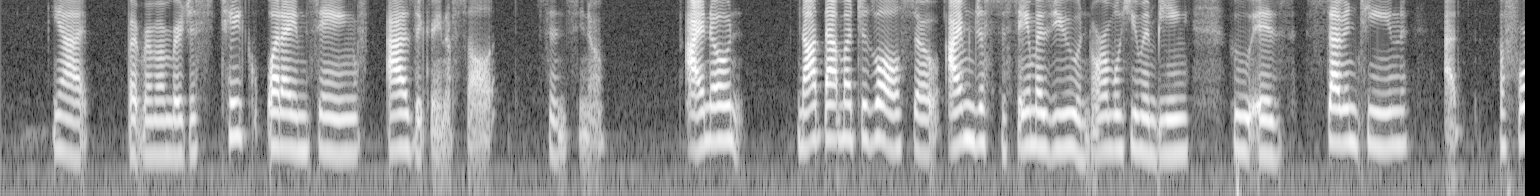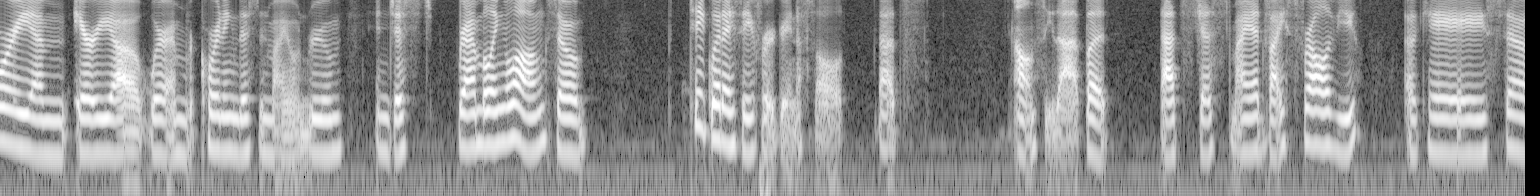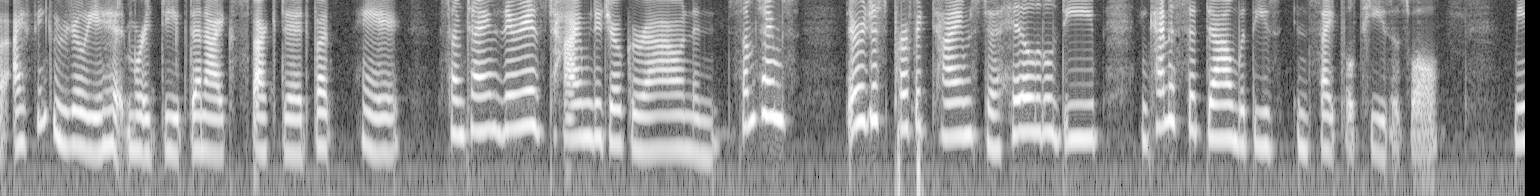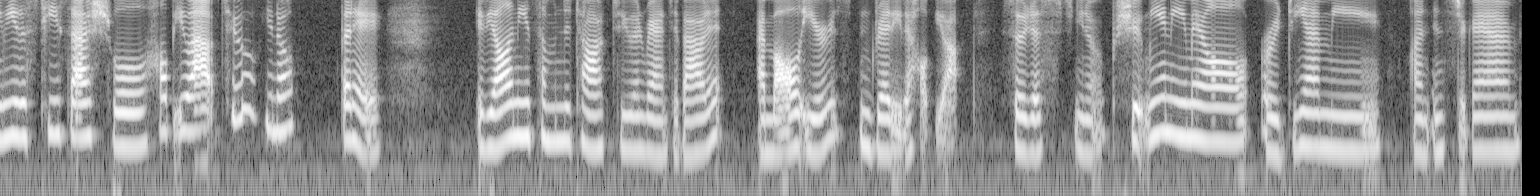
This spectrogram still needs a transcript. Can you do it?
yeah, but remember, just take what I'm saying as a grain of salt, since, you know, I know not that much as well. So I'm just the same as you, a normal human being who is 17 at a 4 a.m. area where I'm recording this in my own room and just rambling along. So take what I say for a grain of salt. That's, I don't see that, but that's just my advice for all of you. Okay, so I think we really hit more deep than I expected, but hey, sometimes there is time to joke around, and sometimes there are just perfect times to hit a little deep and kind of sit down with these insightful teas as well. Maybe this tea sesh will help you out too, you know? But hey, if y'all need someone to talk to and rant about it, I'm all ears and ready to help you out. So just, you know, shoot me an email or DM me on Instagram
